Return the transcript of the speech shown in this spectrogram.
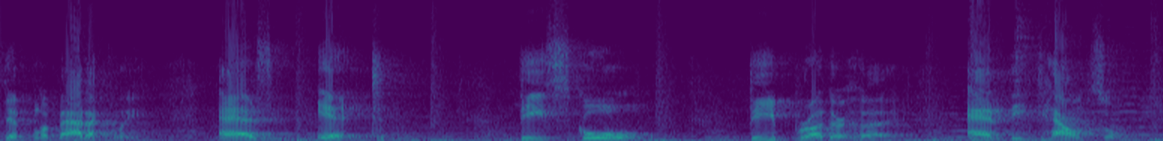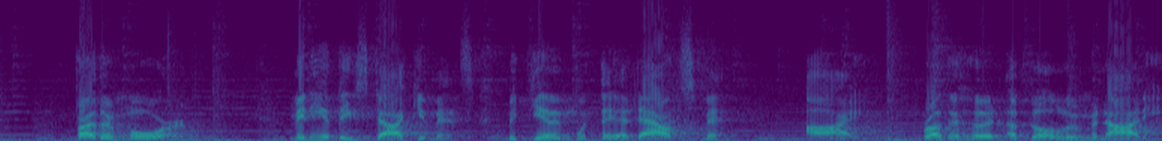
diplomatically, as it, the school, the brotherhood, and the council. Furthermore, many of these documents begin with the announcement, I, Brotherhood of the Illuminati,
